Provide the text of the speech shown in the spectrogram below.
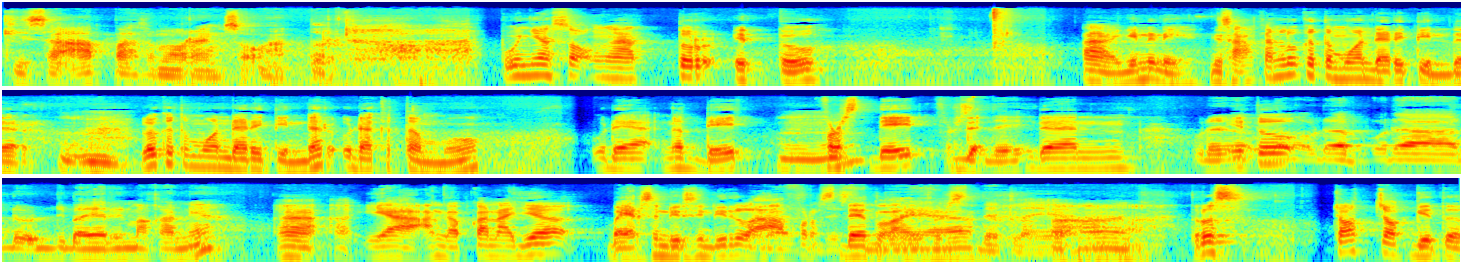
kisah apa sama orang yang sok ngatur? Punya sok ngatur itu Ah gini nih, misalkan lu ketemuan dari Tinder, mm-hmm. lu ketemuan dari Tinder, udah ketemu, udah ngedate, mm-hmm. first date, first date, dan udah itu udah, udah udah dibayarin makannya? Uh, ya anggapkan aja bayar sendiri sendiri lah, first, date lah ya. first date lah ya. Uh, terus cocok gitu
